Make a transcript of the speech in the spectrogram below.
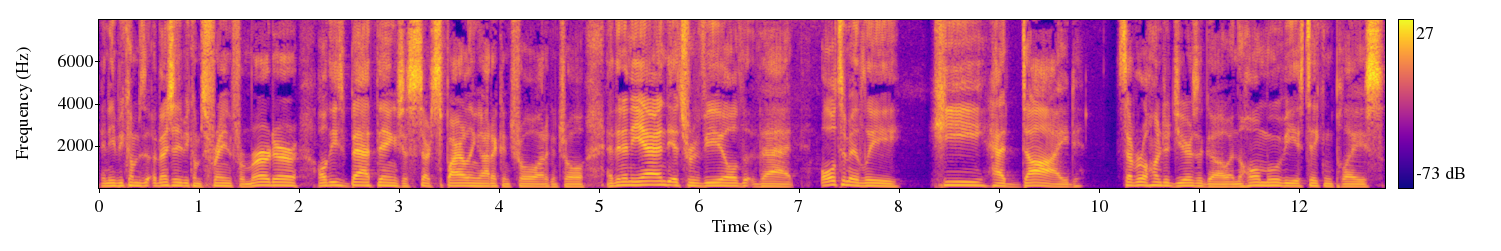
And he becomes eventually becomes framed for murder. All these bad things just start spiraling out of control out of control. And then in the end it's revealed that ultimately he had died several hundred years ago, and the whole movie is taking place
